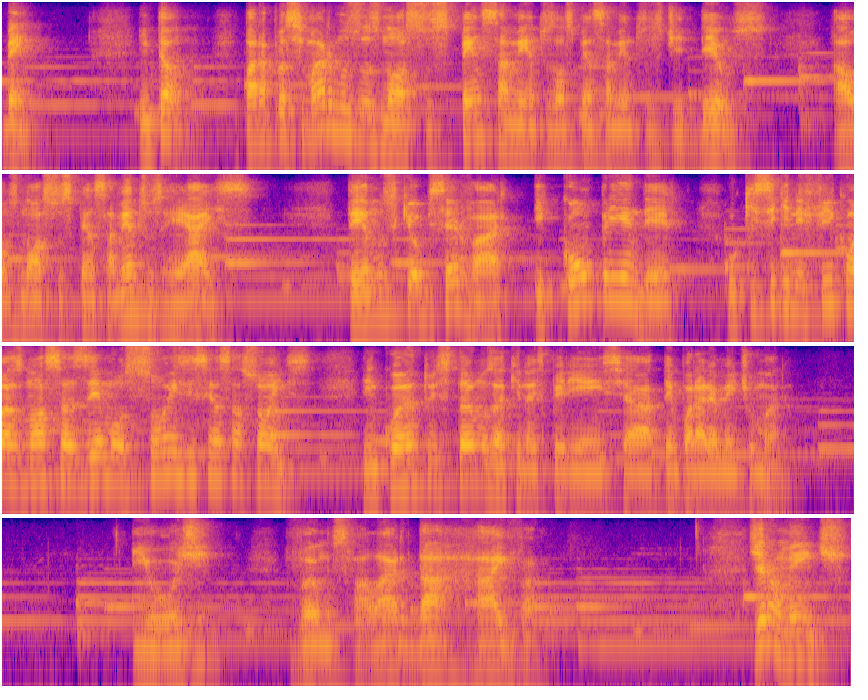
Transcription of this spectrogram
Bem, então, para aproximarmos os nossos pensamentos aos pensamentos de Deus, aos nossos pensamentos reais, temos que observar e compreender o que significam as nossas emoções e sensações enquanto estamos aqui na experiência temporariamente humana. E hoje vamos falar da raiva. Geralmente,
